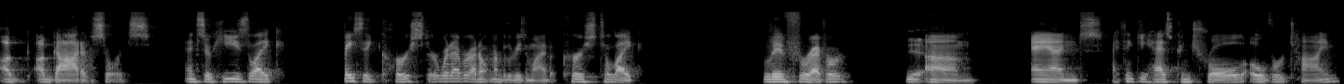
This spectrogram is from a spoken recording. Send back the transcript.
a, a god of sorts. And so he's like basically cursed or whatever. I don't remember the reason why, but cursed to like live forever. Yeah. Um, and I think he has control over time.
